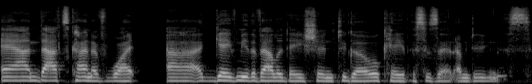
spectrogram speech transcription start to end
And that's kind of what uh, gave me the validation to go, okay, this is it. I'm doing this.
